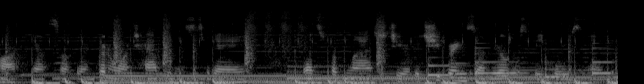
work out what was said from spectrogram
podcasts I'm going to watch Happiness today. That's from last year, but she brings on real speakers and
